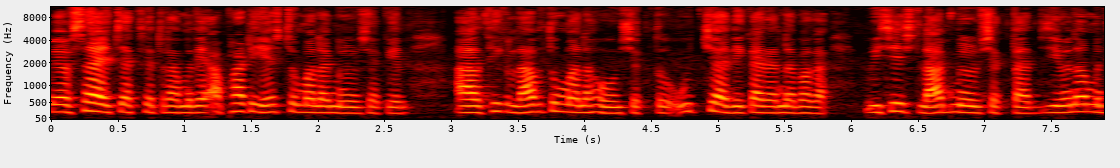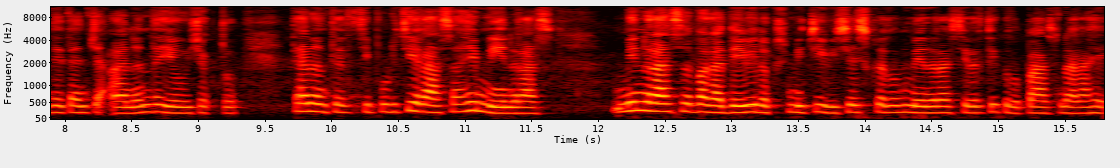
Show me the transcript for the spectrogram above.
व्यवसायाच्या क्षेत्रामध्ये अफाट यश तुम्हाला मिळू शकेल. आर्थिक लाभ तुम्हाला होऊ शकतो. उच्च अधिकाऱ्यांना बघा विशेष लाभ मिळू शकतात. जीवनामध्ये त्यांचा आनंद येऊ शकतो. त्यानंतरची पुढची रास आहे मीन रास. मीन रास बघा देवी लक्ष्मीची विशेष करून मीन राशीवरती कृपा असणार आहे.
